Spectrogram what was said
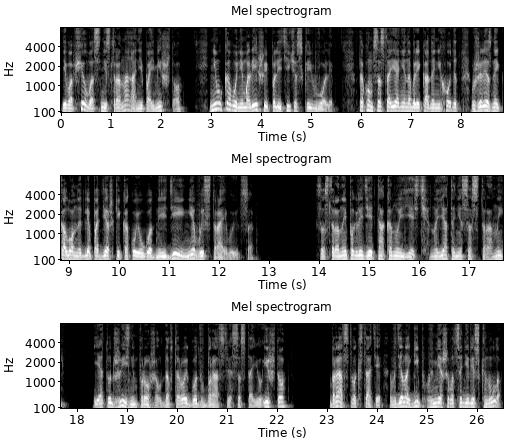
И вообще у вас не страна, а не пойми что. Ни у кого ни малейшей политической воли. В таком состоянии на баррикады не ходят, в железные колонны для поддержки какой угодно идеи не выстраиваются. Со стороны поглядеть так оно и есть, но я-то не со стороны. Я тут жизнь прожил, да второй год в братстве состою. И что? Братство, кстати, в дела ГИП вмешиваться не рискнуло.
